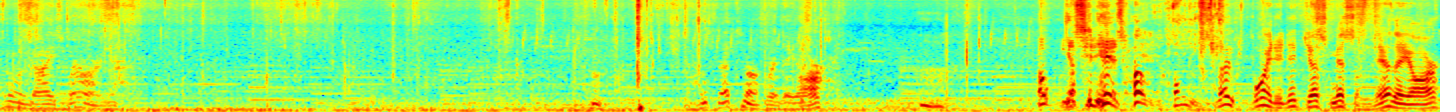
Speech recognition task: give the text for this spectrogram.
Come on guys, where are you? Hmm. Hope that's not where they are. Oh, yes it is. Oh, holy smokes. Boy, did it just miss them. There they are.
